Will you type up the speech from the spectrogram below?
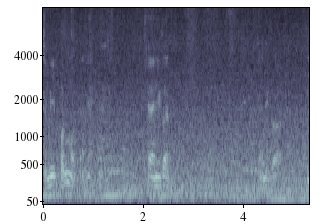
จะมีผลหมดอันเนี้ยแค่นี้ก็แค่นี้ก็อืมอะ แล้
